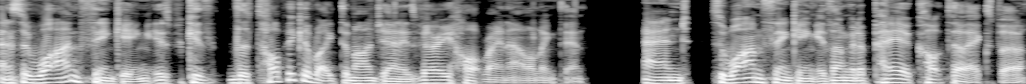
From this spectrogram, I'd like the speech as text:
And so what I'm thinking is because the topic of like demand gen is very hot right now on LinkedIn. And so what I'm thinking is I'm going to pay a cocktail expert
